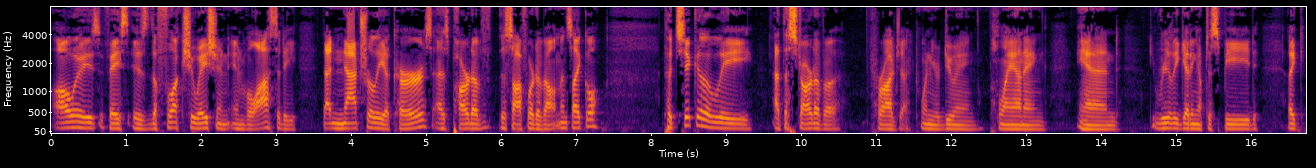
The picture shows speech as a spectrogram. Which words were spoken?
always face is the fluctuation in velocity that naturally occurs as part of the software development cycle particularly at the start of a project when you're doing planning and really getting up to speed like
